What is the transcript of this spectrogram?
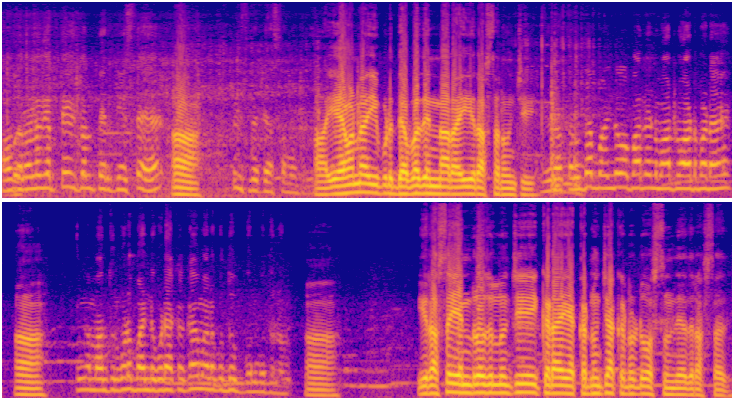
అవతల వాళ్ళకి చెప్తే ఇతరులు పెరికేస్తే ఏమన్నా ఇప్పుడు దెబ్బ తిన్నారా ఈ రస్తా నుంచి? ఈ బండి ఓ పన్నెండు మాటలు వాటపడా. ఇంకా మంత్రులు కూడా బండి కూడా ఎక్కక మనకు దుబ్బుకొని పోతున్నాం ఆ. ఈ రస్తా ఎన్ని రోజుల నుంచి ఇక్కడ ఎక్కడి నుంచి అక్కడి నుండి వస్తుంది అది రస్తా అది?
